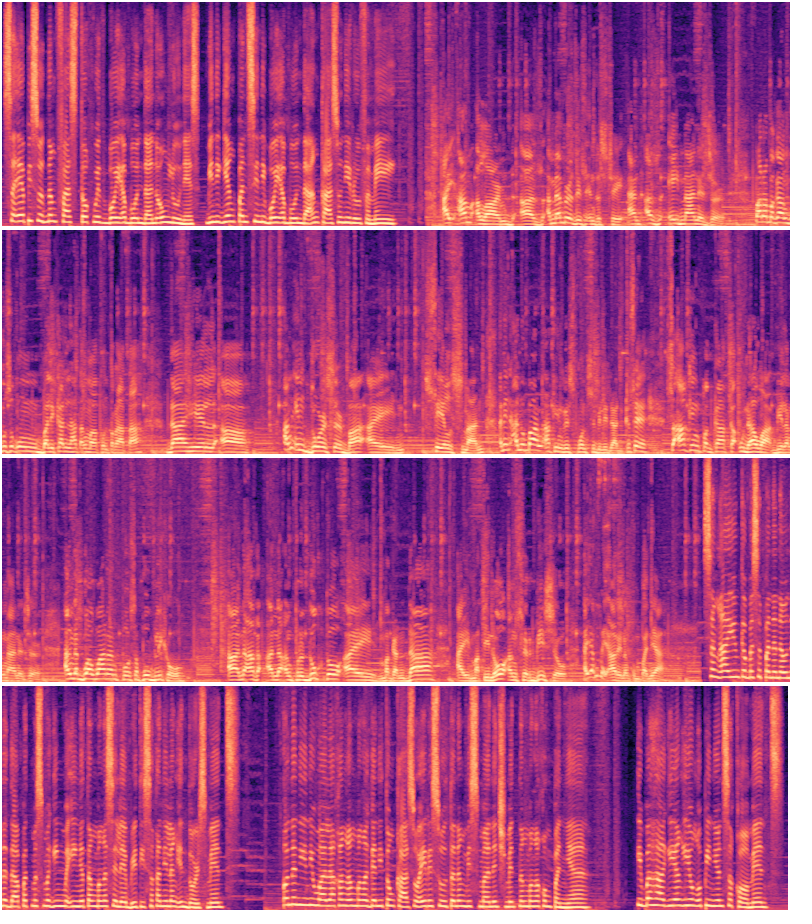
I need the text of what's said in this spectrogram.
Sa episode ng Fast Talk with Boy Abunda noong lunes, binigyang pansin ni Boy Abunda ang kaso ni Rufa May. I am alarmed as a member of this industry and as a manager. Para bagang gusto kong balikan lahat ang mga kontrata dahil ah, ang endorser ba ay salesman? I mean, ano ba ang aking responsibilidad? Kasi sa aking pagkakaunawa bilang manager, ang nagwawaran po sa publiko ah, na, ang- na ang produkto ay maganda, ay matino ang serbisyo, ay ang may-ari ng kumpanya. Sang-ayon ka ba sa pananaw na dapat mas maging maingat ang mga celebrity sa kanilang endorsements? O naniniwala kang ang mga ganitong kaso ay resulta ng mismanagement ng mga kumpanya? Ibahagi ang iyong opinion sa comments.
